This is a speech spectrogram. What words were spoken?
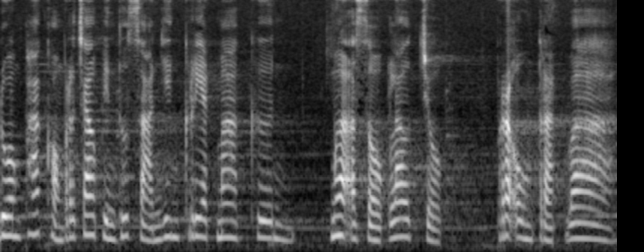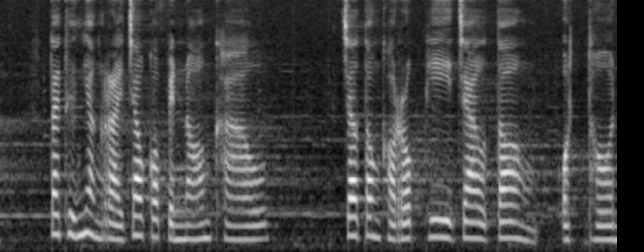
ดวงพักของพระเจ้าพินทุสารยิ่งเครียดมากขึ้น เมื่ออโศกเล่าจบ พระองค์ตรัสว่า แต่ถึงอย่างไรเจ้าก็เป็นน้องเขา เจ้าต้องเคารพพี่เจ้าต้อง อดทน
